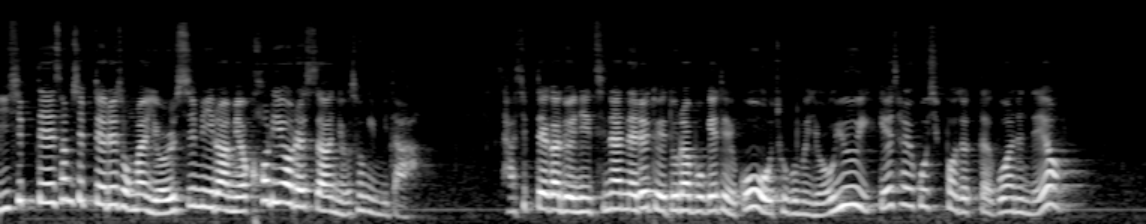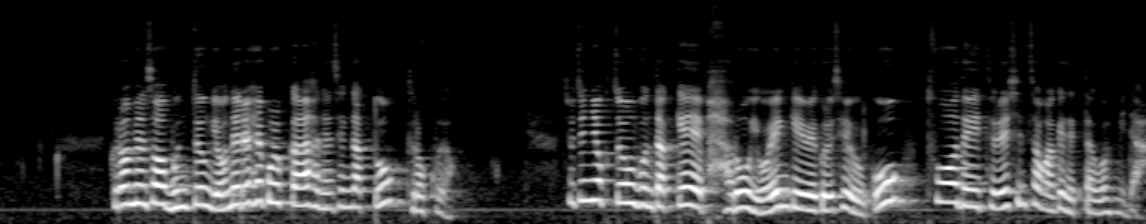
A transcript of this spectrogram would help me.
20대, 30대를 정말 열심히 일하며 커리어를 쌓은 여성입니다. 40대가 되니 지난해를 되돌아보게 되고 조금은 여유 있게 살고 싶어졌다고 하는데요. 그러면서 문득 연애를 해볼까 하는 생각도 들었고요. 추진력 좋은 분답게 바로 여행 계획을 세우고 투어 데이트를 신청하게 됐다고 합니다.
